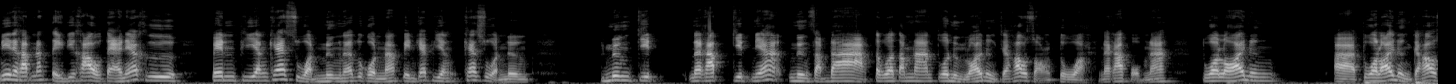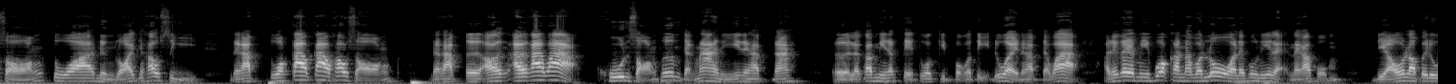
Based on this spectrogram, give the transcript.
นี่นะครับนักเตะที่เข้าแต่นเนี้ยคือเป็นเพียงแค่ส่วนหนึ่งนะทุกคนนะเป็นแค่เพียงแค่ส่วนหนึ่งหนึ่งกิจนะครับกิจเนี้ยหนึ่งสัปดาห์ ตัวตำนานตัวหนึ่งร้อยหนึ่งจะเข้าสองตัวนะครับผมนะ ตัวร้อยหนึ่ง อ่าตัวร้อยหนึ่งจะเข้าสองตัวหนึ่งร้อยจะเข้าสี่นะครับ ตัวเก้าเก้าเข้าสองนะครับ เออเอาเอาง่ายว่าคูณสองเพิ่มจากหน้านี้นะครับนะเออแล้วก็มีนักเตะตัวกิจปกติด้วยนะครับ แต่ว่าอันนี้ก็จะมีพวกคานาวาโลอะไรพวกนี้แหละนะครับ ผมเดี๋ยวเราไปดู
